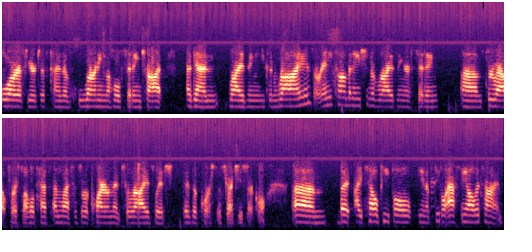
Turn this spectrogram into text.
or if you're just kind of learning the whole sitting trot, again, rising, you can rise or any combination of rising or sitting um, throughout first level tests, unless it's a requirement to rise, which is, of course, the stretchy circle. Um, but I tell people, you know, people ask me all the time,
